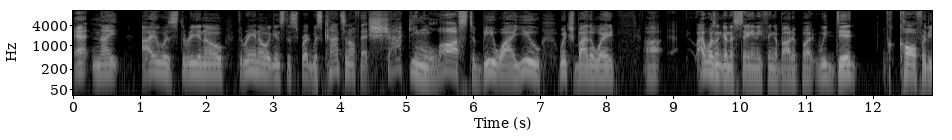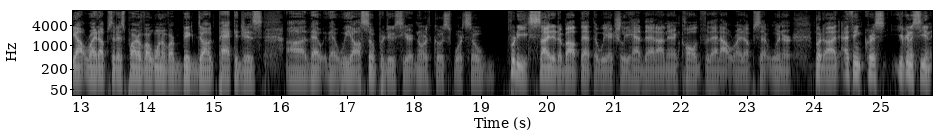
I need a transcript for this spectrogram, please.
at night. Iowa's 3 0, 3 0 against the spread. Wisconsin off that shocking loss to BYU, which, by the way, uh, I wasn't going to say anything about it, but we did call for the outright upset as part of our one of our big dog packages uh, that that we also produce here at North Coast Sports. So pretty excited about that that we actually had that on there and called for that outright upset winner. But uh, I think Chris, you're going to see an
